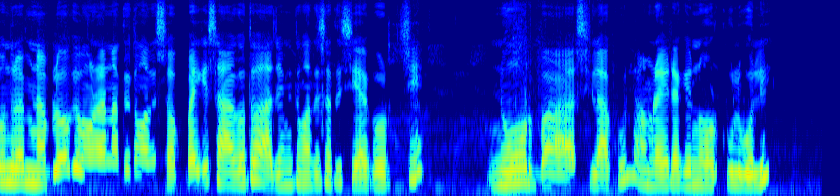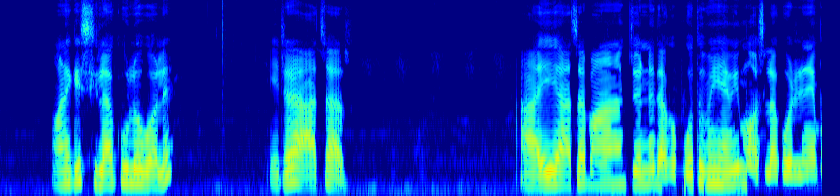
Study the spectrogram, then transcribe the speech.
বন্ধুরা মিনা ব্লগ এবং রান্নাতে তোমাদের সবাইকে স্বাগত। আজ আমি তোমাদের সাথে শেয়ার করছি নোর বা শিলাকুল। আমরা এটাকে নোরকুল বলি। অনেকে শিলাকুলও বলে। এটা আচার। আর এই আচার বানানোর জন্য দেখো, প্রথমেই আমি মশলা করে নেব।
